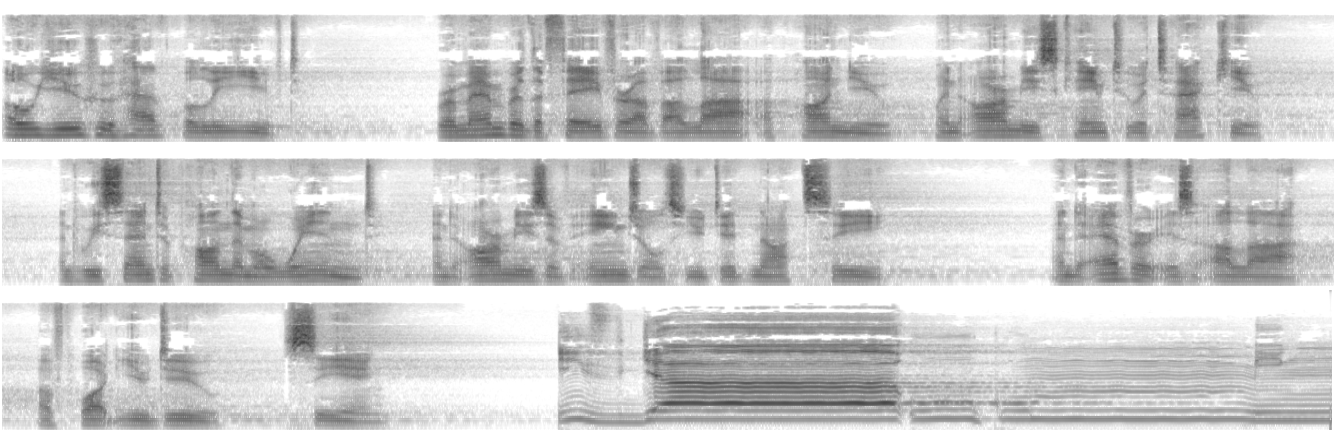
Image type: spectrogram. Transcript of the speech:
O you who have believed, remember the favor of Allah upon you when armies came to attack you, and we sent upon them a wind and armies of angels you did not see. And ever is Allah of what you do seeing. إذ جاءوكم من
